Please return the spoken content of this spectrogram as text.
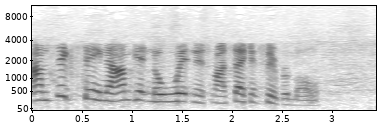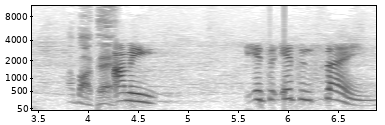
I'm 16 now. I'm getting to witness my second Super Bowl. How about that? I mean, it's it's insane.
